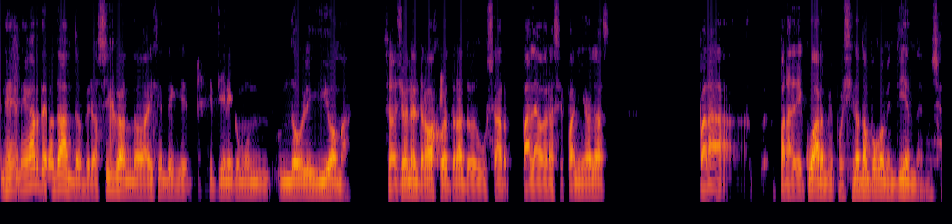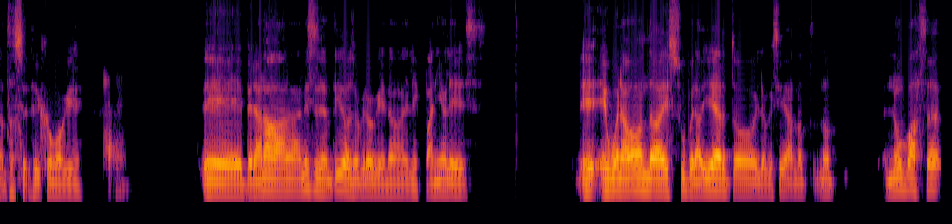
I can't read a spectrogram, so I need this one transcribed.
negarte no tanto, pero sí cuando hay gente que, tiene como un, un, doble idioma. O sea, yo en el trabajo trato de usar palabras españolas para, para adecuarme, pues si no tampoco me entienden. O sea, entonces es como que. Eh, pero no, en ese sentido yo creo que el español es, es, buena onda, es súper abierto y lo que sea. No, no, no va a ser,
